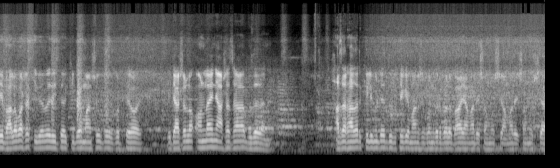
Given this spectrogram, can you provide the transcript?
এই ভালোবাসা কীভাবে দিতে হয়, কীভাবে মানুষের উপকার করতে হয়, এটা আসলে অনলাইনে আসা ছাড়া বোঝা যায় না। হাজার হাজার কিলোমিটার দূর থেকে মানুষ ফোন করে বলে, ভাই, আমার এই সমস্যা, আমার এই সমস্যা।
